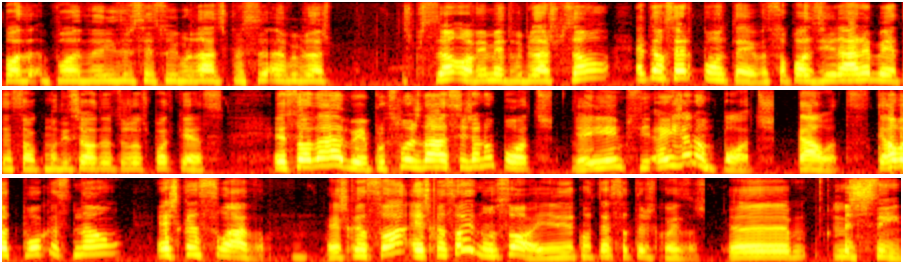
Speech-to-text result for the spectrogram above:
pode, pode exercer a sua liberdade de expressão, de expressão, obviamente, liberdade de expressão até um certo ponto, é, só podes ir A a B, atenção, como disse já em outros podcasts. É só dar A B, porque se fores A C já não podes. E aí é impossível. Aí já não podes. Cala-te. Cala-te pouco, senão és cancelado. És cancelado, és cancelado e não só. E acontece outras coisas. Uh, mas sim,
